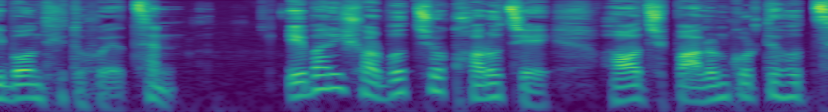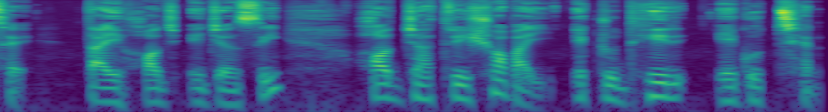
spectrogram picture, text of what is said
নিবন্ধিত হয়েছেন। এবারই সর্বোচ্চ খরচে হজ পালন করতে হচ্ছে, তাই হজ এজেন্সি হজযাত্রী সবাই একটু ধীর এগুচ্ছেন।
